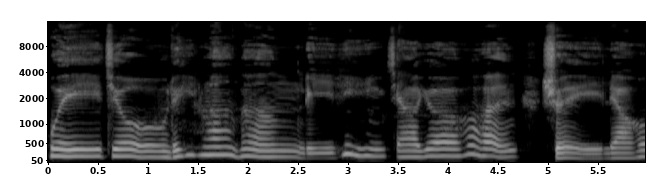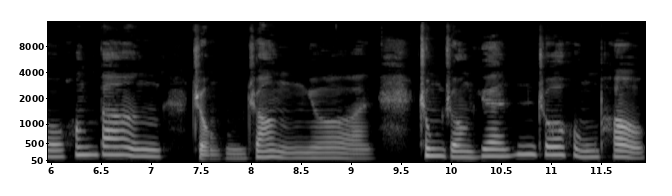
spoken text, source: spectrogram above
为救李郎离家园，谁料皇榜中状元。中状元着红袍，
